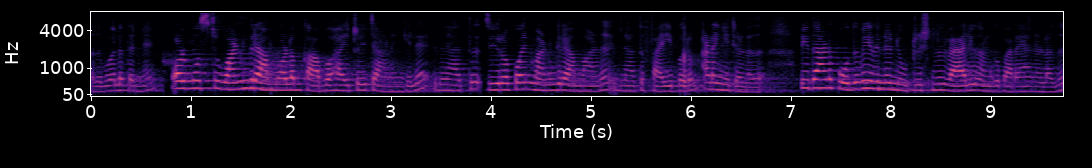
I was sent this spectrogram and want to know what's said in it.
അതുപോലെ തന്നെ ഓൾമോസ്റ്റ് വൺ ഗ്രാമോളം കാർബോഹൈഡ്രേറ്റ് ആണെങ്കിൽ ഇതിനകത്ത് സീറോ പോയിന്റ് വൺ ഗ്രാമാണ് ഇതിനകത്ത് ഫൈബറും അടങ്ങിയിട്ടുള്ളത്. അപ്പോൾ ഇതാണ് പൊതുവേ ഇതിന്റെ ന്യൂട്രീഷണൽ വാല്യൂ നമുക്ക് പറയാനുള്ളത്.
